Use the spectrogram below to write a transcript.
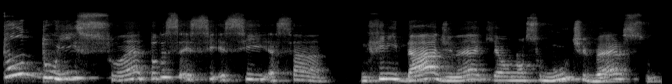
tudo isso, né, esse, esse, esse, essa infinidade, né, que é o nosso multiverso,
